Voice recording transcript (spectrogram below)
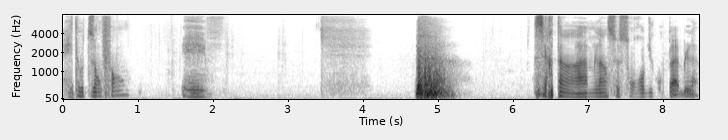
et d'autres enfants. Et certains à Hamelin se sont rendus coupables.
